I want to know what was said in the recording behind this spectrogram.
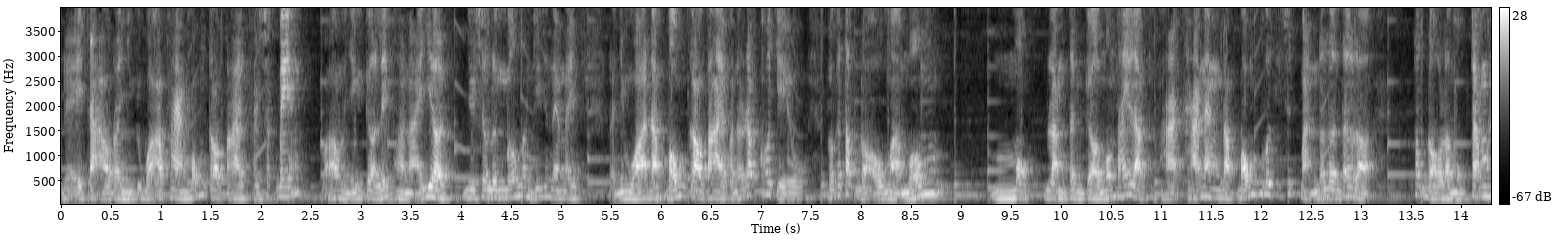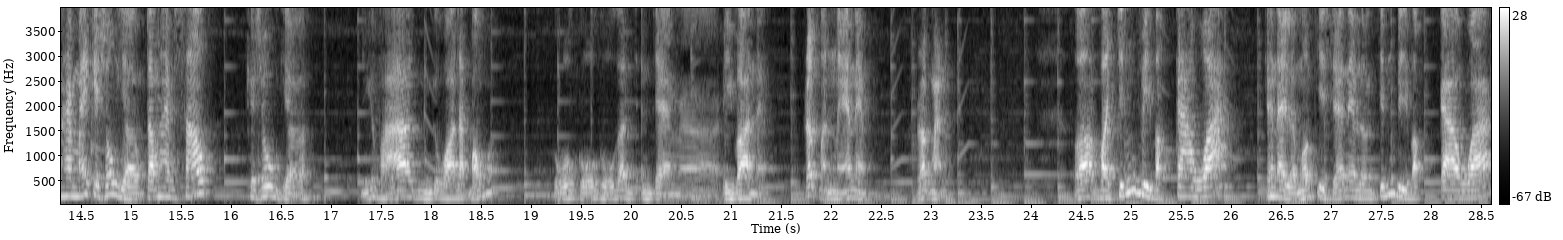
để tạo ra những cái quả phan bóng cao tay phải sắc bén. Và những cái clip hồi nãy giờ như sau lưng mớm đăng ký cho anh em đây là những quả đập bóng cao tay và nó rất khó chịu. Với cái tốc độ mà mớm một lần tình cờ mớm thấy là khả năng đập bóng với cái sức mạnh nó lên tới là tốc độ là một trăm hai mấy cây số giờ 126 cây số giờ. Những cái quả những cái quả đập bóng của của của anh anh chàng uh, Ivan này rất mạnh mẽ anh em rất mạnh. Và, và chính vì bật cao quá cái này là mới chia sẻ anh em luôn chính vì bật cao quá.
